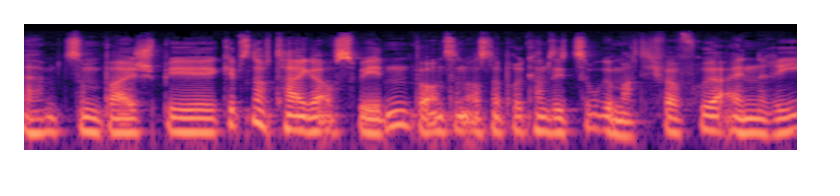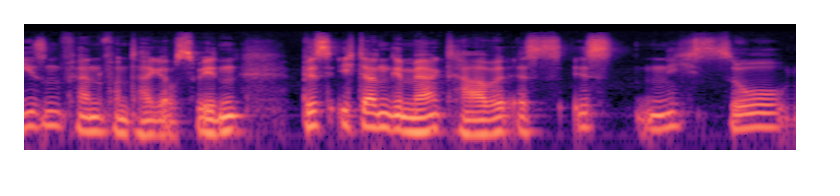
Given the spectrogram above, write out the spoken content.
Ähm, zum Beispiel gibt es noch Tiger of Sweden. Bei uns in Osnabrück haben sie zugemacht. Ich war früher ein Riesenfan von Tiger of Sweden, bis ich dann gemerkt habe, es ist nicht so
